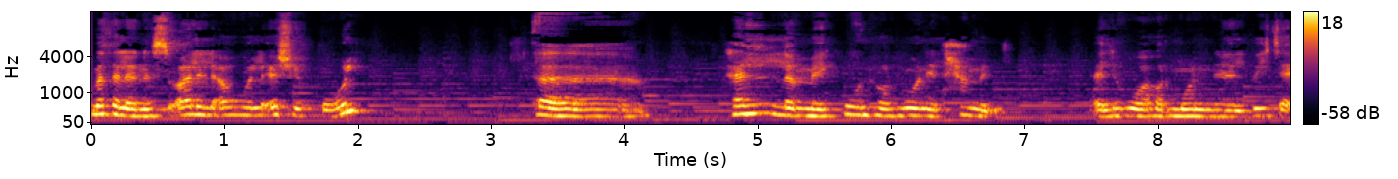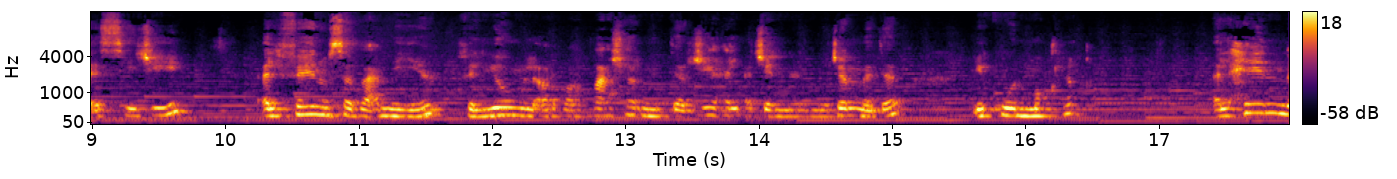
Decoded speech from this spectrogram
مثلا السؤال الأول إيش يقول؟ آه هل لما يكون هرمون الحمل اللي هو هرمون ال beta hCG 2700 في اليوم ال 14 من ترجيع الأجنة المجمدة يكون مقلق. الحين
